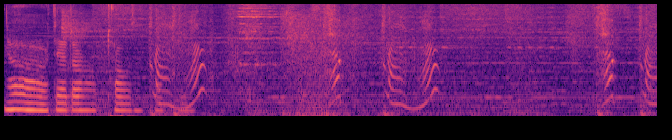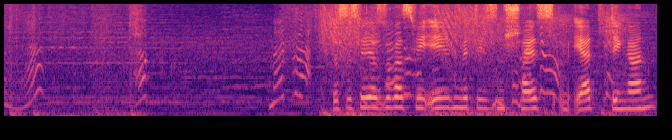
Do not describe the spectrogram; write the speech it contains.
Ja, der hat auch noch 1000 Papier. Das ist wieder sowas wie eben mit diesen scheiß Erddingern.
